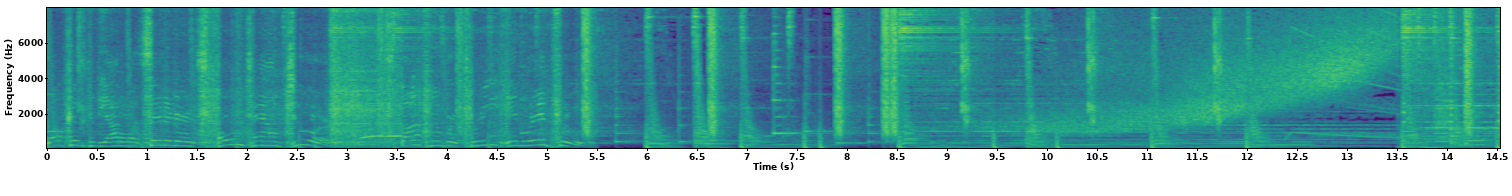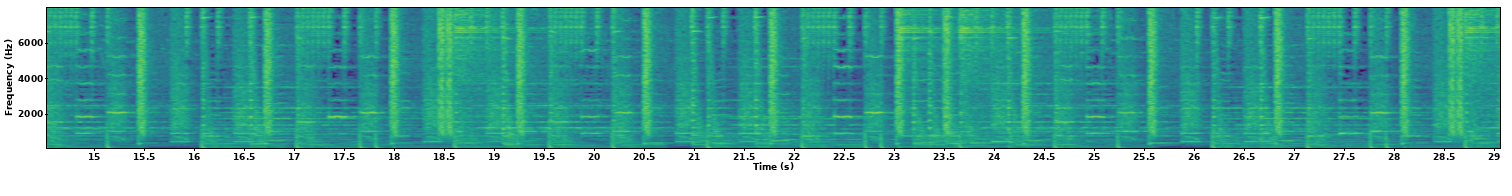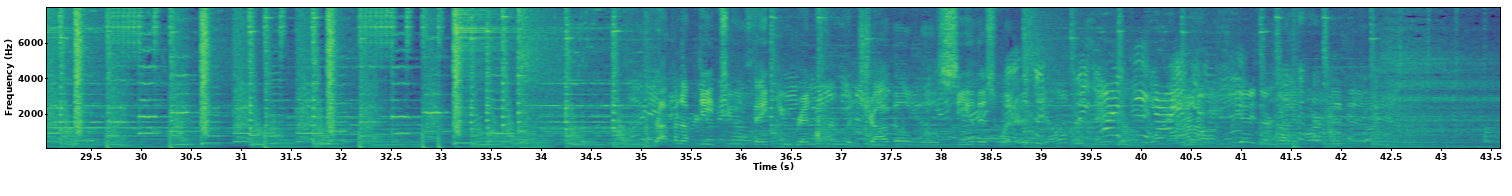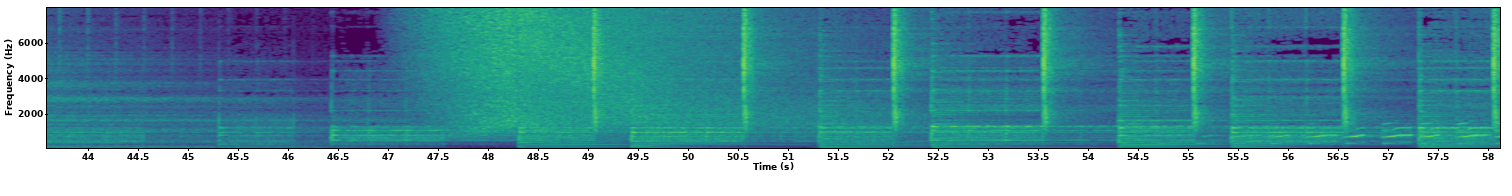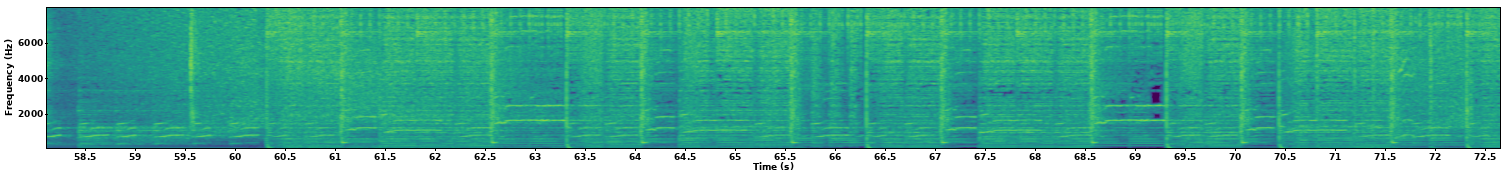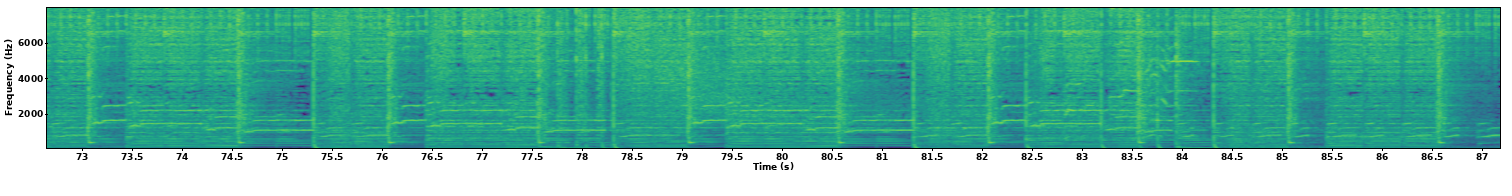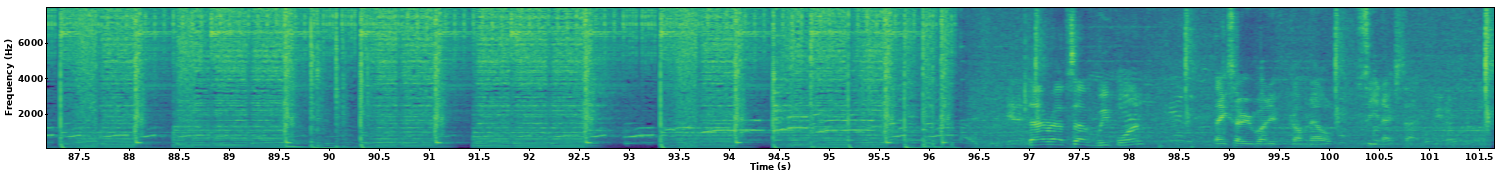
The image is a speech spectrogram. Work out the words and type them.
Welcome to the Ottawa Senators hometown tour. Stop number three Wrapping up day two. Thank you, Renfrew and Shawville. We'll see you this winter. That wraps up week one. Thanks everybody for coming out. See you next time.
